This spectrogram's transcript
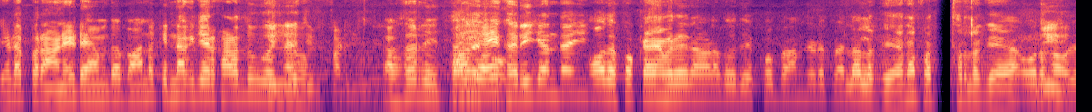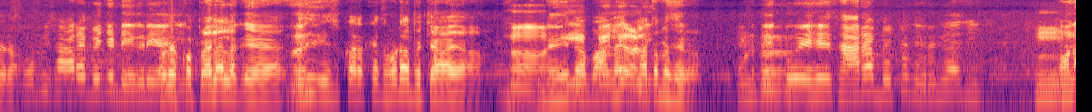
ਜਿਹੜਾ ਪੁਰਾਣੇ ਟਾਈਮ ਦਾ ਬੰਨ ਕਿੰਨਾ ਕੁ ਚਿਰ ਖੜ ਦੂਗਾ ਜੀ ਕਿੰਨਾ ਉਹ? ਚਿਰ ਖੜ ਜੂਗਾ ਅਕਸਰ ਰੇਤਾ ਹੀ ਇਹ ਖਰੀ ਜਾਂਦਾ ਜੀ। ਉਹ ਦੇਖੋ ਕੈਮਰੇ ਨਾਲ ਤੋਂ ਦੇਖੋ ਬੰਨ ਜਿਹੜੇ ਪਹਿਲਾਂ ਲੱਗੇ ਆ ਨਾ ਪੱਥਰ ਲੱਗੇ ਆ ਉਹ। ਦਿਖਾਓ ਜਰਾ। ਉਹ ਵੀ ਸਾਰੇ ਵਿੱਚ ਡਿੱਗ ਉਹ ਰਿਹਾ ਦੇਖੋ ਪਹਿਲਾਂ ਲੱਗਿਆ ਇਸ ਕਰਕੇ ਥੋੜਾ ਬਚਾ ਆ। ਹਾਂ, ਨਹੀਂ ਇਹ ਤਾਂ ਬੰਨ ਵਾਲੇ। ਖਤਮ ਸੀਗਾ। ਹੁਣ ਦੇਖੋ ਇਹ ਸਾਰਾ ਵਿੱਚ ਗਿਰ ਗਿਆ ਜੀ। ਹੁਣ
